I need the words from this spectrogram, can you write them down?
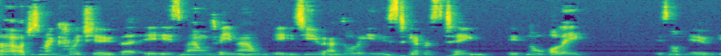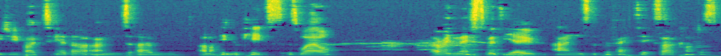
uh, I just want to encourage you that it is male and female. It is you and Ollie in this together as a team. It's not Ollie. It's not you. It's you both together. And um, and I think your kids as well are in this with you and the prophetic. So can I just.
